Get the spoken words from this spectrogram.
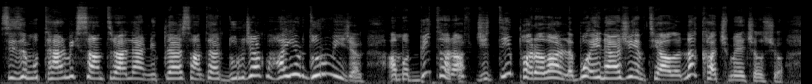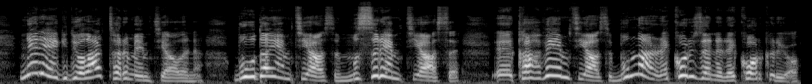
Sizin bu termik santraller, nükleer santral duracak mı? Hayır durmayacak. Ama bir taraf ciddi paralarla bu enerji emtialarına kaçmaya çalışıyor. Nereye gidiyorlar? Tarım emtialarına. Buğday emtiası, mısır emtiası, e, kahve emtiası bunlar rekor üzerine rekor kırıyor.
